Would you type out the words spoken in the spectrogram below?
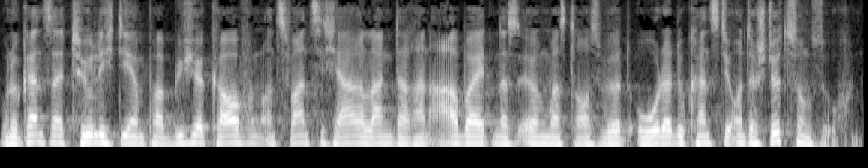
Und du kannst natürlich dir ein paar Bücher kaufen und 20 Jahre lang daran arbeiten, dass irgendwas draus wird, oder du kannst dir Unterstützung suchen.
